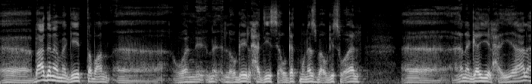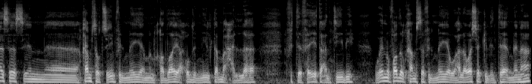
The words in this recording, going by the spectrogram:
آه بعد أنا ما جيت طبعا آه لو جاي الحديث أو جت مناسبة أو جه سؤال آه أنا جاي الحقيقة على أساس إن آه 95% من قضايا حوض النيل تم حلها في اتفاقية عنتيبي وإنه فاضل 5% وعلى وشك الانتهاء منها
